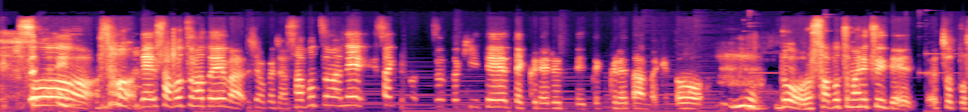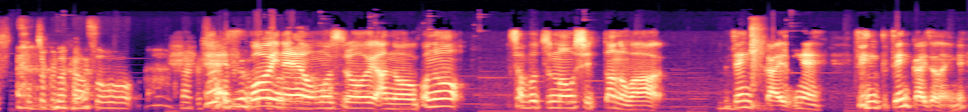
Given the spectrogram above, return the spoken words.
そう、そう。で、サボ妻といえば、しょうこちゃん、サボ妻ね、さっきもずっと聞いててくれるって言ってくれたんだけど、ー。どう？サボ妻について、ちょっと率直な感想を、なんかえーすごいね、面白い。あの、このシャボツマを知ったのは、前回ね、前前回じゃないね、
